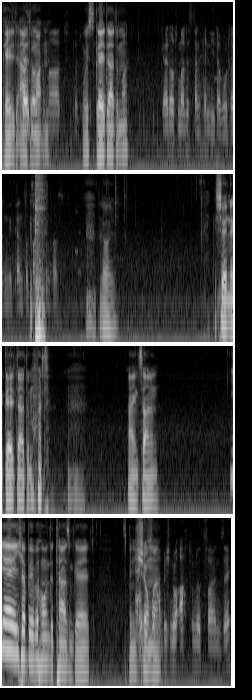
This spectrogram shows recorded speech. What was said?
Geldautomaten. Geldautomat. Wo ist Geldautomat? Geldautomat ist dein Handy, da wo du eine ganze Bank drin hast. Lol. Schöner Geldautomat. Einzahlung. Yay, ich habe über 100.000 Geld. Jetzt bin ich Hey, schon mal. habe ich nur 862?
